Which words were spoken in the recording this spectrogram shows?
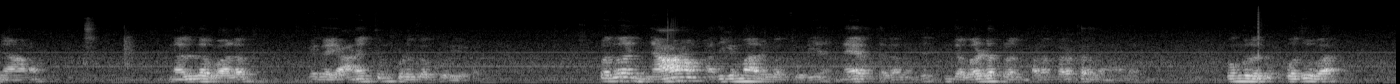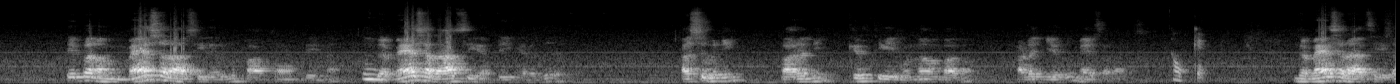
ஞானம் நல்ல வளம் இதை அனைத்தும் கொடுக்கக்கூடியவர். பொதுவாக ஞானம் அதிகமா இருக்கக்கூடிய நேரத்துல வந்து இந்த வருடப்புலன் பல பிறக்கிறதுனால உங்களுக்கு பொதுவா இப்ப நம்ம மேஷ ராசியில இருந்து பார்த்தோம் அப்படின்னா இந்த மேஷ ராசி அப்படிங்கிறது அசுவினி பரணி கிருத்திகை ஒன்றாம் பாதம் அடங்கியது மேசராசி ஓகே. இந்த மேசராசியில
